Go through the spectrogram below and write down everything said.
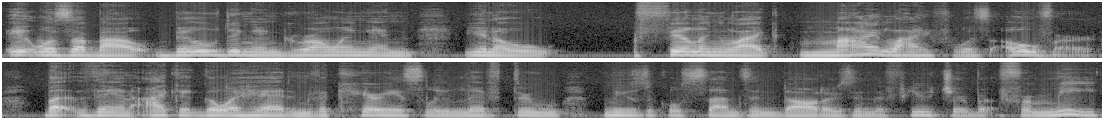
it was about building and growing and, you know, feeling like my life was over, but then I could go ahead and vicariously live through musical sons and daughters in the future. But for me,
